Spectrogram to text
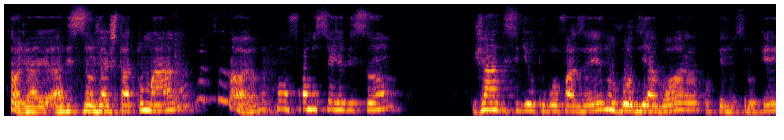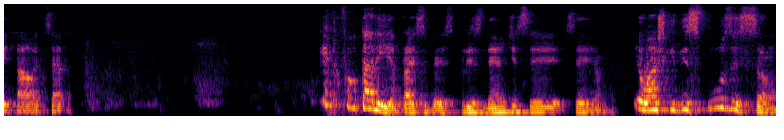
Então, já, a decisão já está tomada, conforme seja a decisão, já decidiu o que vou fazer, não vou dizer agora, porque não sei o que e tal, etc. O que, é que faltaria para esse, esse, presidente ser, ser, Eu acho que disposição,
